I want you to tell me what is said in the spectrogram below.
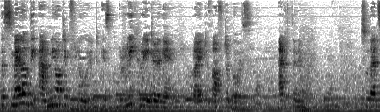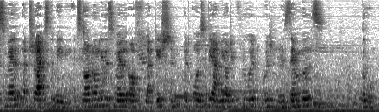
The smell of the amniotic fluid is recreated again right after birth at the nipple. So that smell attracts the baby. It's not only the smell of lactation, but also the amniotic fluid which resembles the womb.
